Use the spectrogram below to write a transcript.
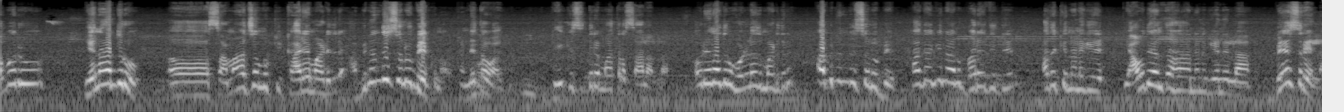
ಅವರು ಏನಾದರೂ ಸಮಾಜಮುಖಿ ಕಾರ್ಯ ಮಾಡಿದ್ರೆ ಅಭಿನಂದಿಸಲು ಬೇಕು ನಾವು, ಖಂಡಿತವಾಗಿ. ಟೀಕಿಸಿದ್ರೆ ಮಾತ್ರ ಸಾಲಲ್ಲ. ಅವ್ರೇನಾದರೂ ಒಳ್ಳೇದು ಮಾಡಿದ್ರೆ ಅಭಿನಂದಿಸಲು ಬೇಕು. ಹಾಗಾಗಿ ನಾನು ಬರೆದಿದ್ದೆ. ಅದಕ್ಕೆ ನನಗೆ ಯಾವುದೇ ಅಂತಹ ನನಗೇನಿಲ್ಲ, ಬೇಸರ ಇಲ್ಲ.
